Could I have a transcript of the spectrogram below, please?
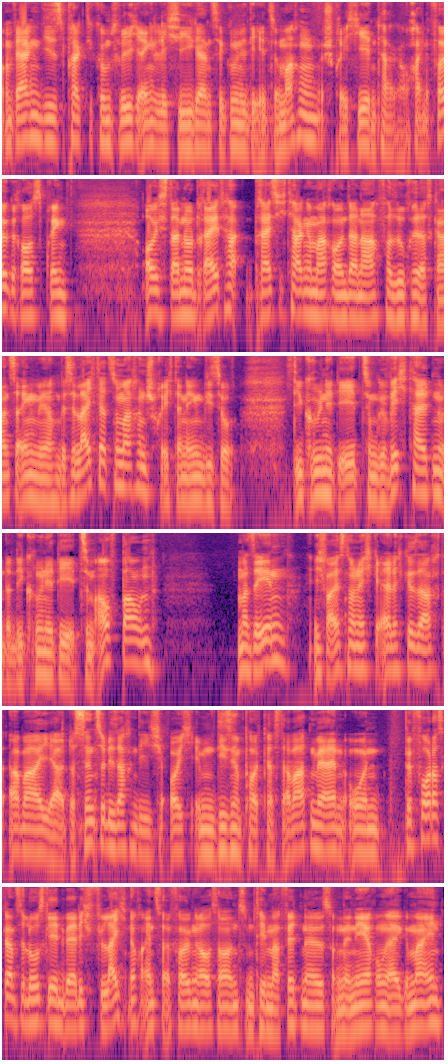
und während dieses Praktikums will ich eigentlich die ganze grüne Diät so machen, sprich jeden Tag auch eine Folge rausbringen. Ob ich es dann nur drei Ta 30 Tage mache und danach versuche, das Ganze irgendwie noch ein bisschen leichter zu machen, sprich dann irgendwie so die grüne Diät zum Gewicht halten oder die grüne Diät zum Aufbauen Mal sehen, ich weiß noch nicht ehrlich gesagt, aber ja, das sind so die Sachen, die ich euch in diesem Podcast erwarten werde. Und bevor das Ganze losgeht, werde ich vielleicht noch ein, zwei Folgen raushauen zum Thema Fitness und Ernährung allgemein.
